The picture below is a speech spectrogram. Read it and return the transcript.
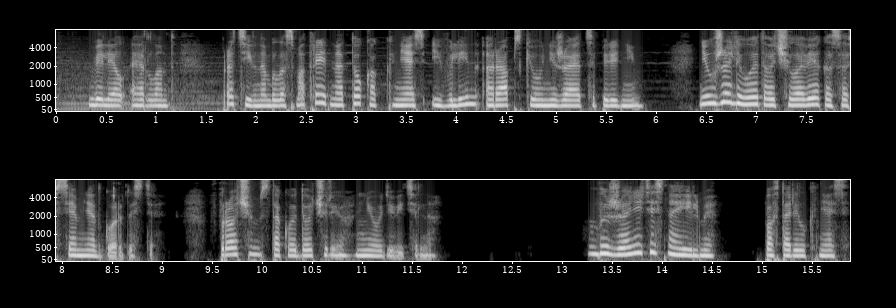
— велел Эрланд. Противно было смотреть на то, как князь Ивлин рабски унижается перед ним. Неужели у этого человека совсем нет гордости? Впрочем, с такой дочерью неудивительно. «Вы женитесь на Ильме?» Повторил князь.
